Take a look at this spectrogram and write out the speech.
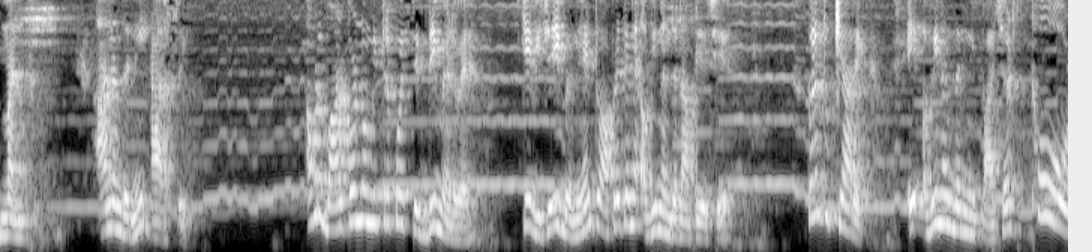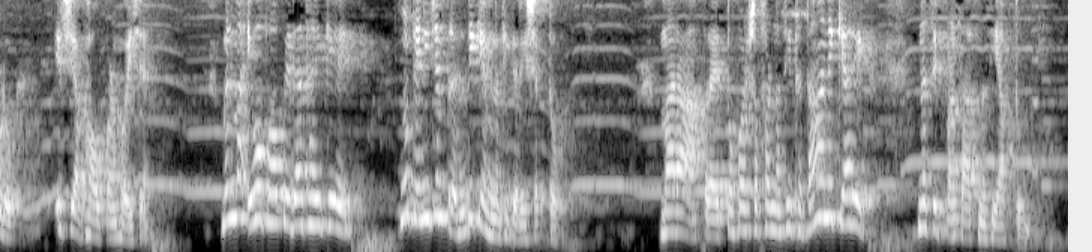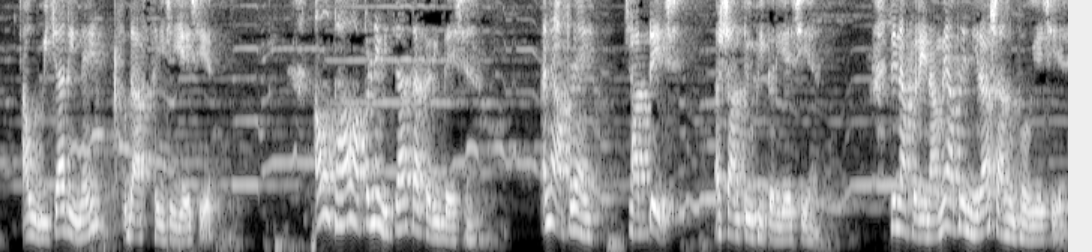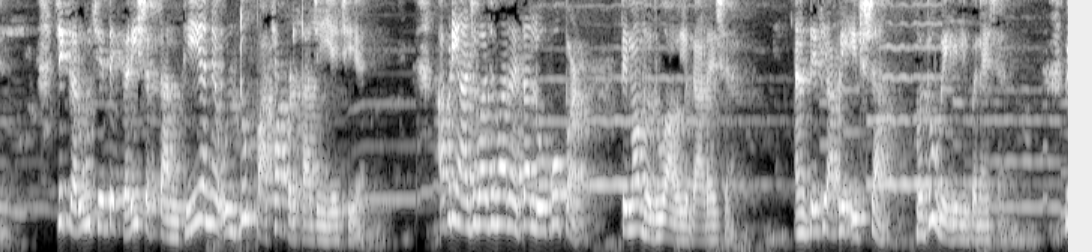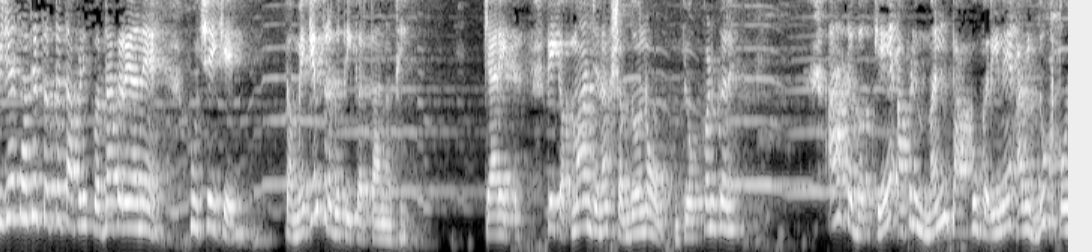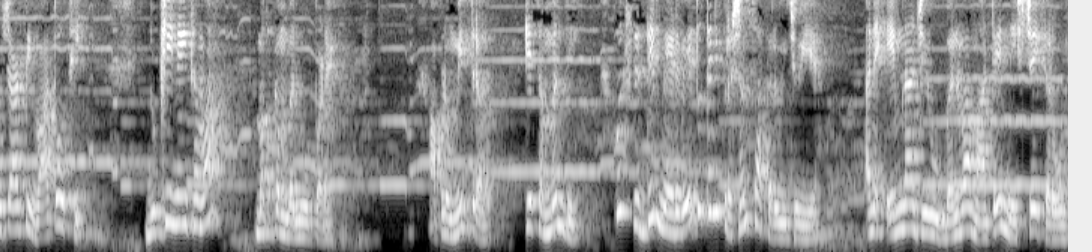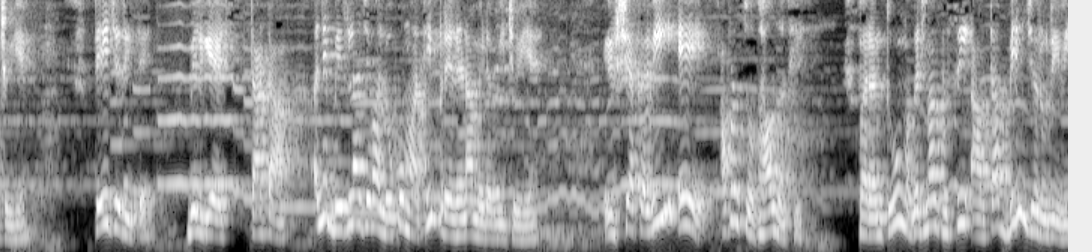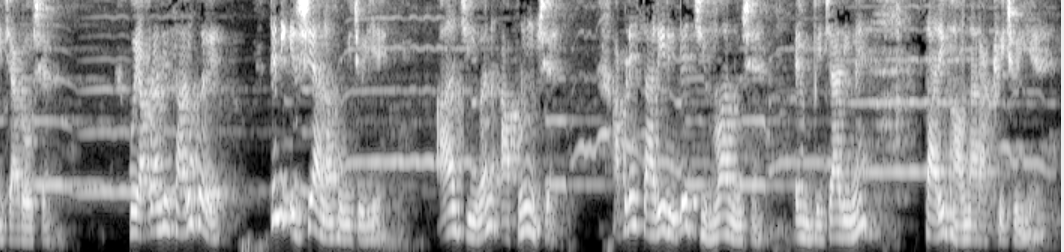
મન. આનંદની આરસી. આપણો બાળપણનો મિત્ર કોઈ સિદ્ધિ મેળવે કે વિજયી બને તો આપણે તેને અભિનંદન આપીએ છીએ. પરંતુ ક્યારેક એ અભિનંદનની પાછળ થોડોક ઈર્ષ્યાભાવ પણ હોય છે. મનમાં એવો ભાવ પેદા થાય કે હું તેની જેમ પ્રગતિ કેમ નથી કરી શકતો? મારા પ્રયત્નો પણ સફળ નથી થતા અને ક્યારેક નસીબ પણ સાથ નથી આપતું. આવું વિચારીને ઉદાસ થઈ જઈએ છીએ. આવો ભાવ આપણને વિચારતા કરી દે છે અને આપણે જાતે જ અશાંતિ ઊભી કરીએ છીએ. તેના પરિણામે આપણે નિરાશા અનુભવીએ છીએ. જે કરવું છે તે કરી શકતા નથી અને ઉલટું પાછા પડતા જઈએ છીએ. આપણી આજુબાજુમાં રહેતા લોકો પણ તેમાં વધુ આગ લગાડે છે અને તેથી આપણી ઈર્ષા વધુ વેગેલી બને છે. બીજા સાથે સતત આપણી સ્પર્ધા કરે અને પૂછે કે, તમે કેમ પ્રગતિ કરતા નથી? ક્યારેક કંઈક અપમાનજનક શબ્દોનો ઉપયોગ પણ કરે. આ તબક્કે આપણે મન પાક્કું કરીને આવી દુઃખ પહોંચાડતી વાતોથી દુઃખી નહીં થવા મક્કમ બનવું પડે. આપણો મિત્ર કે સંબંધી કોઈક સિદ્ધિ મેળવે તો તેની પ્રશંસા કરવી જોઈએ અને એમના જેવું બનવા માટે નિશ્ચય કરવો જોઈએ. તે જ રીતે બિલ ગેટ્સ ટાટા અને બિરલા જેવા લોકોમાંથી પ્રેરણા મેળવવી જોઈએ. ઈર્ષ્યા કરવી એ આપણો સ્વભાવ નથી. પરંતુ મગજમાં ઘૂસી આવતા બિનજરૂરી વિચારો છે. કોઈ આપણાથી સારું કરે, તેની ઈર્ષ્યા ન હોવી જોઈએ. આ જીવન આપણું છે. આપણે સારી રીતે જીવવાનું છે એમ વિચારીને સારી ભાવના રાખવી જોઈએ.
